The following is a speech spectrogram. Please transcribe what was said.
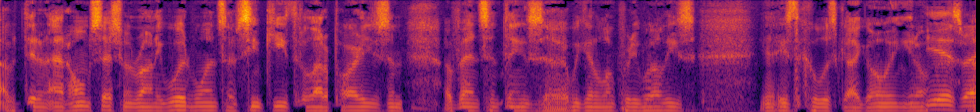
I did an at-home session with Ronnie Wood once. I've seen Keith at a lot of parties and events and things. Uh, we get along pretty well. He's yeah, he's the coolest guy going. You know, He is, right, Uh,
